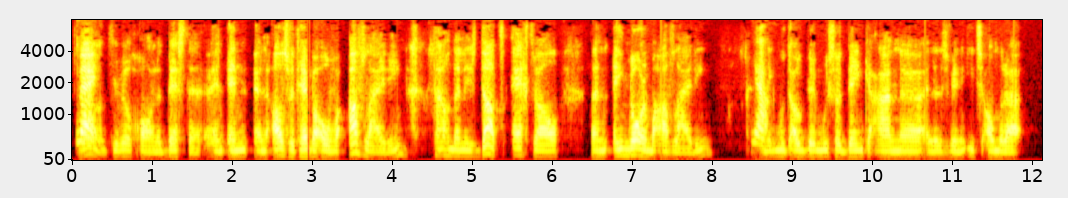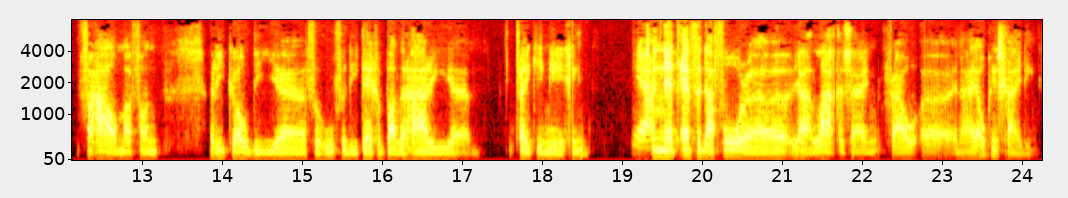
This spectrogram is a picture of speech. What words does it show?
Nee. Want je wil gewoon het beste. En, en, en als we het hebben over afleiding, nou, dan is dat echt wel een enorme afleiding. En Ja, ik moet ook, moest ook denken aan, eh, en dat is weer een iets andere verhaal, maar van Rico die eh, Verhoeven die tegen Badr Hari eh, twee keer neerging. ja, En net even daarvoor ja, lagen zijn vrouw en hij ook in scheiding.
